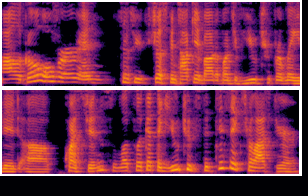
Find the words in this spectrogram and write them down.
I'll go over and since we've just been talking about a bunch of YouTube related uh, questions, let's look at the YouTube statistics for last year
